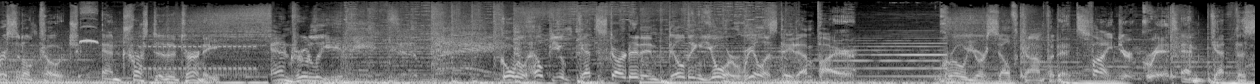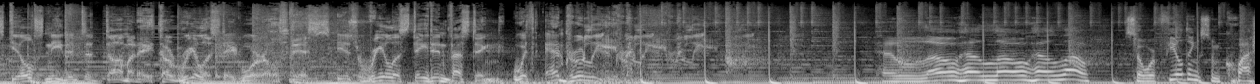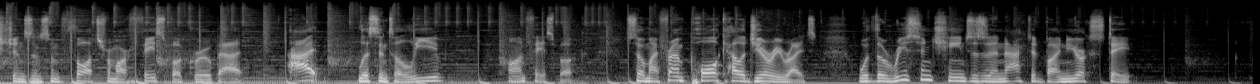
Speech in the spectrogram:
personal coach and trusted attorney, Andrew Lieb, who will help you get started in building your real estate empire. Grow your self confidence, find your grit, and get the skills needed to dominate the real estate world. This is Real Estate Investing with Andrew Lieb. Hello, hello, hello. So we're fielding some questions and some thoughts from our Facebook group at at Listen to Lieb on Facebook. So my friend Paul Caligari writes, with the recent changes enacted by New York State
